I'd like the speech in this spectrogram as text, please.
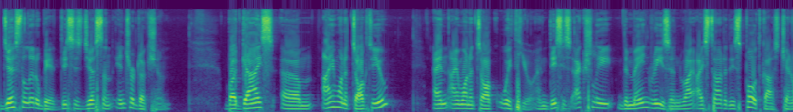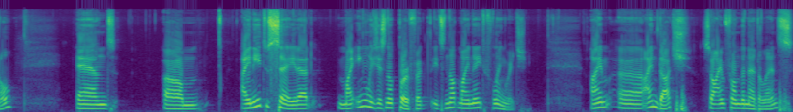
Just a little bit. This is just an introduction. But, guys, um, I want to talk to you and I want to talk with you. And this is actually the main reason why I started this podcast channel. And um, I need to say that my English is not perfect, it's not my native language. I'm, uh, I'm Dutch, so I'm from the Netherlands.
